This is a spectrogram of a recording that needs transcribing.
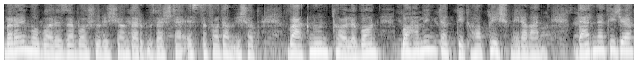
برای مبارزه با شورشیان در گذشته استفاده می شد و اکنون طالبان با همین تکتیک ها پیش می روند. در نتیجه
